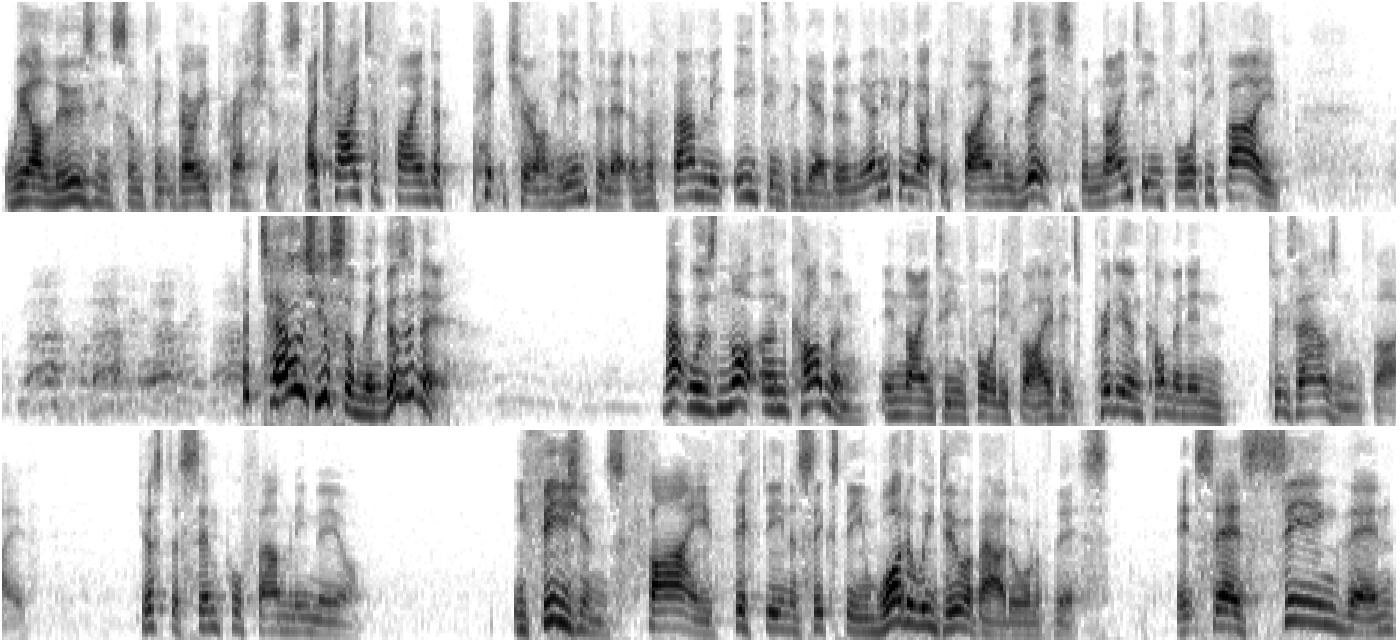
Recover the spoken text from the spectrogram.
We are losing something very precious. I tried to find a picture on the internet of a family eating together, and the only thing I could find was this from 1945. it tells you something, doesn't it? That was not uncommon in 1945. It's pretty uncommon in 2005. Just a simple family meal. Ephesians 5 15 and 16. What do we do about all of this? It says, Seeing then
